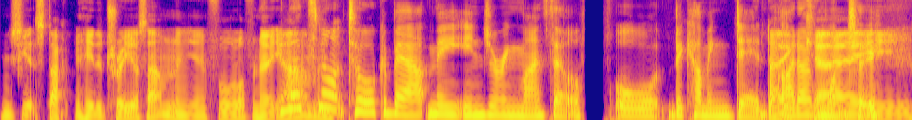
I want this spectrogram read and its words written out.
you just get stuck hit a tree or something and you fall off and hurt your arm. let's and- not talk about me injuring myself or becoming dead I don't want to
